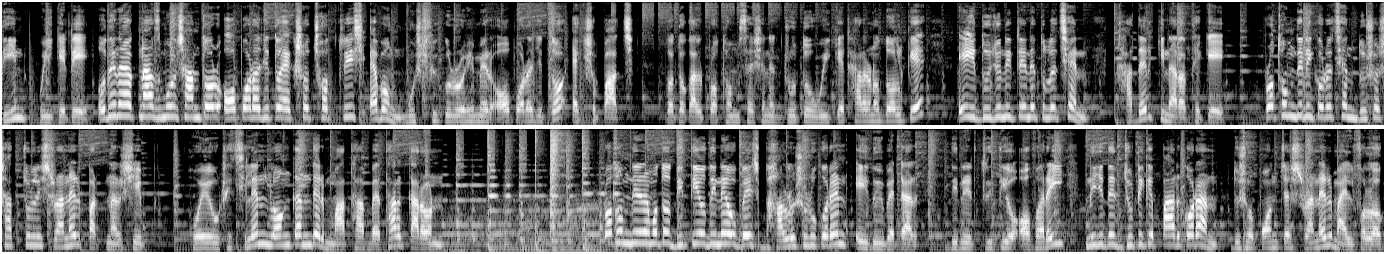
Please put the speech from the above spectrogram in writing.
তিন উইকেটে অধিনায়ক নাজমুল শান্তর অপরাজিত একশো ছত্রিশ এবং মুশফিকুর রহিমের অপরাজিত একশো পাঁচ। গতকাল প্রথম সেশনে দ্রুত উইকেট হারানো দলকে এই দুজনই টেনে তুলেছেন খাদের কিনারা থেকে। প্রথম দিনই করেছেন দুশো সাতচল্লিশ রানের পার্টনারশিপ হয়ে উঠেছিলেন লঙ্কানদের মাথা ব্যথার কারণ। প্রথম দিনের মতো দ্বিতীয় দিনেও বেশ ভালো শুরু করেন এই দুই ব্যাটার দিনের তৃতীয় ওভারেই নিজেদের জুটিকে পার করান দুশো পঞ্চাশ রানের মাইলফলক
